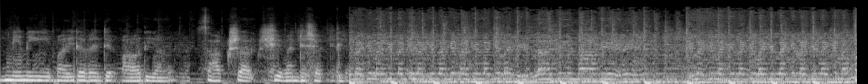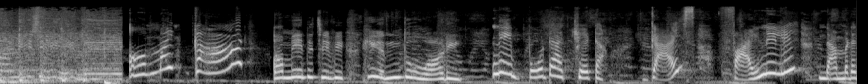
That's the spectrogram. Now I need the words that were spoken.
ഇനി നീ ഭൈരവന്റെ പാതിയാണ്. സാക്ഷാൽ ശിവന്റെ ശക്തി. ഓ മൈ ഗാഡ് അമ്മേന്റെ ചെവി എന്തോ വാടി? നീ പോടാ ചേട്ടാ. ഗൈസ് ഫൈനലി നമ്മുടെ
